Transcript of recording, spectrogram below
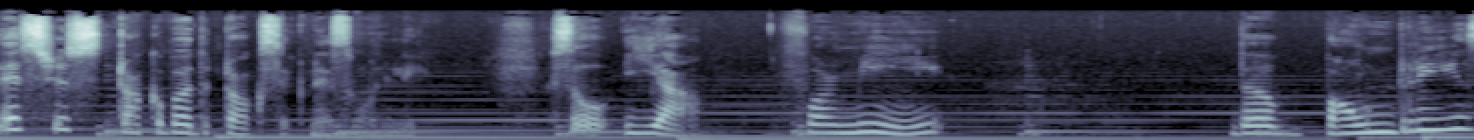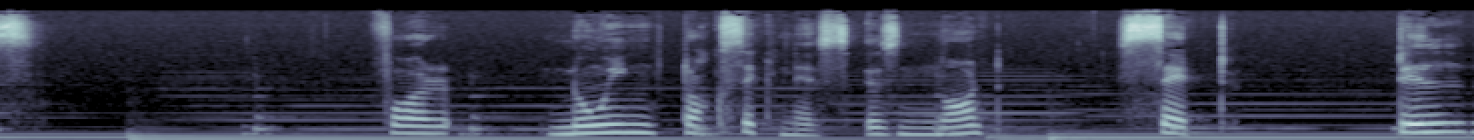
let's just talk about the toxicness only. So, yeah, for me, the boundaries for knowing toxicness is not set till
